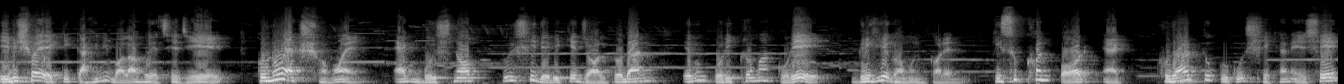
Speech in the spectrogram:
এ বিষয়ে একটি কাহিনী বলা হয়েছে যে, কোনো এক সময় এক বৈষ্ণব তুলসী দেবীকে জল প্রদান এবং পরিক্রমা করে গৃহে গমন করেন। কিছুক্ষণ পর এক ক্ষুধার্ত কুকুর সেখানে এসে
